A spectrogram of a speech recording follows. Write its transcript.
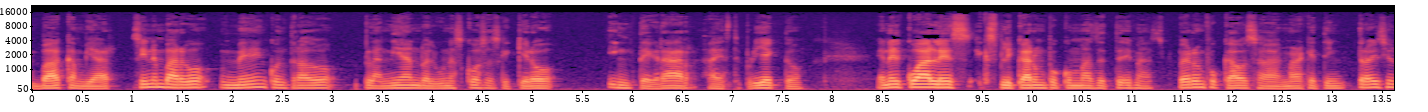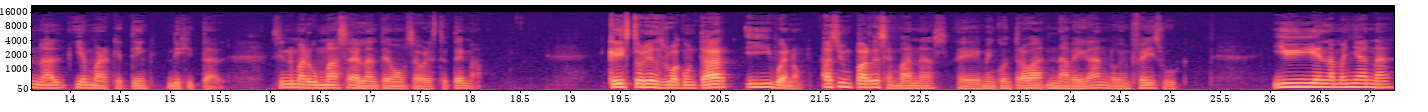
va a cambiar, sin embargo, me he encontrado planeando algunas cosas que quiero integrar a este proyecto en el cual es explicar un poco más de temas, pero enfocados al marketing tradicional y en marketing digital. Sin embargo, más adelante vamos a ver este tema. ¿Qué historia les voy a contar? Y bueno, hace un par de semanas eh, me encontraba navegando en Facebook y en la mañana,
